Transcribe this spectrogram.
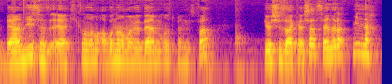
Beğendiyseniz eğer ki kanalıma abone olmayı ve beğenmeyi unutmayın lütfen. Görüşürüz arkadaşlar. Sayonara minna.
